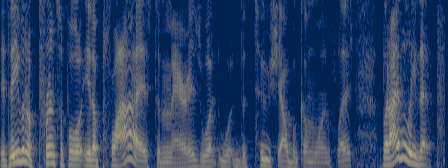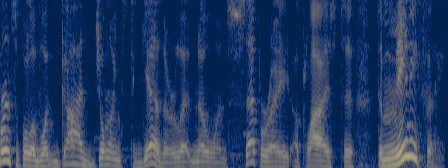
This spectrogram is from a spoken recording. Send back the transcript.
It's even a principle, it applies to marriage, what, what the two shall become one flesh. But I believe that principle of what God joins together, let no one separate, applies to, to many things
